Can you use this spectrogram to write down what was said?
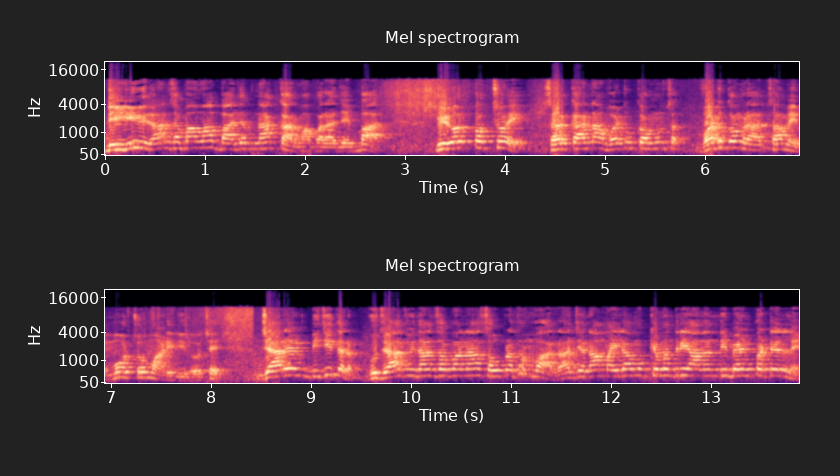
દિલ્હી વિધાનસભામાં ભાજપના કારમાં પરાજય બાદ વિરોધ પક્ષોએ સરકારના વટહુકમ વટહુકમ રાજ સામે મોરચો માડી દીધો છે. જ્યારે બીજી તરફ ગુજરાત વિધાનસભાના સૌ પ્રથમવાર રાજ્યના મહિલા મુખ્યમંત્રી આનંદીબેન પટેલને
